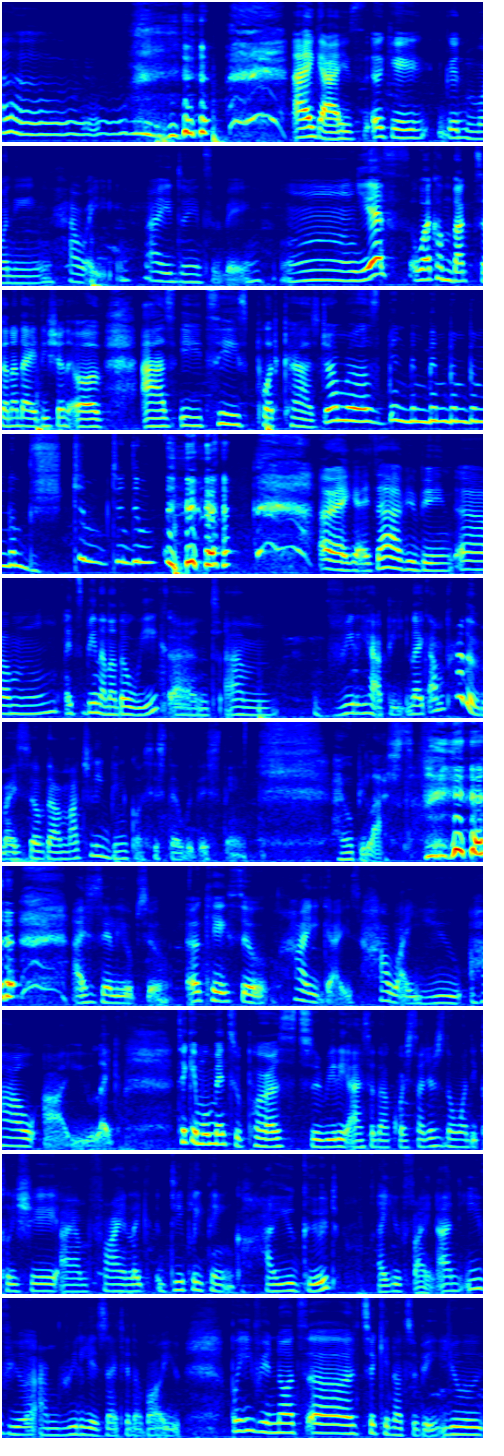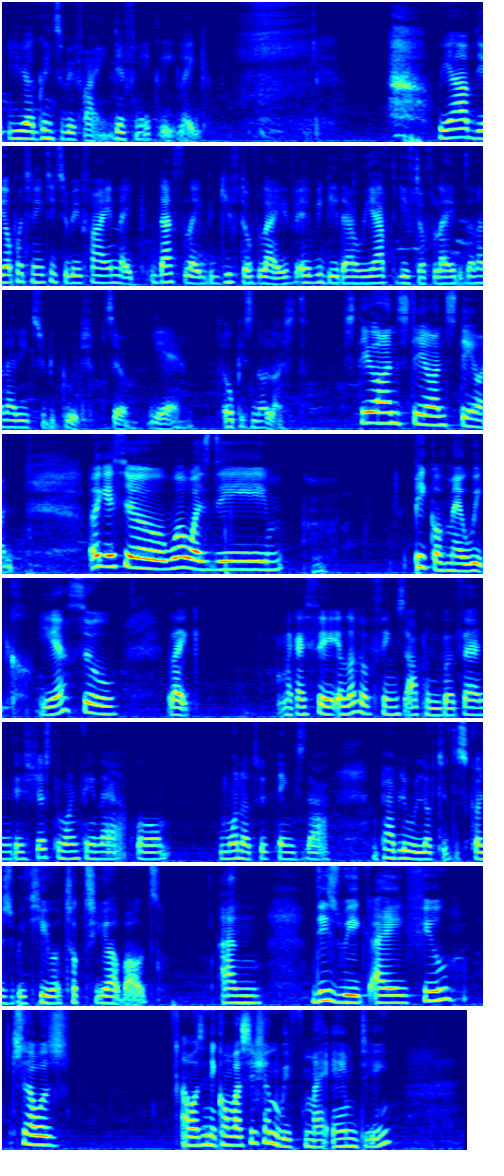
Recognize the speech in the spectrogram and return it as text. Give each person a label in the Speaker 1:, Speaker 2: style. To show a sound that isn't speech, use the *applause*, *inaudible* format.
Speaker 1: Hello. *laughs* Hi guys. Okay, good morning. How are you? How are you doing today? Mm, yes, welcome back to another edition of As It Is podcast. Drum rolls. All right, guys. How have you been? Um, it's been another week, and I'm really happy. Like I'm proud of myself that I'm actually being consistent with this thing. I hope it lasts. *laughs* I sincerely hope so. Okay, so hi guys, how are you? How are you? Like, take a moment to pause to really answer that question. I just don't want the cliche. I am fine. Like, deeply think. Are you good? Are you fine? And if you, are, I'm really excited about you. But if you're not, uh, it's okay not to be. You, you are going to be fine. Definitely. Like *sighs* we have the opportunity to be fine like that's like the gift of life. Every day that we have the gift of life it's another day to be good. So yeah hope is not lost. Stay on stay on stay on. Okay so what was the peak of my week? Yeah so like like i say a lot of things happen but then there's just one thing that or one or two things that i probably would love to discuss with you or talk to you about. And this week i feel so I was I was in a conversation with my MD,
